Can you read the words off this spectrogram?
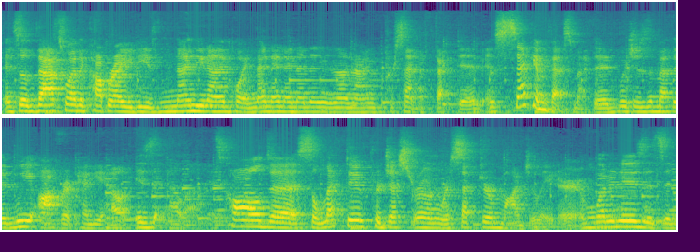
And so that's why the copper IUD is 99.99999% effective. The second best method, which is the method we offer at Pandia Health, is Ella. It's called a selective progesterone receptor modulator. And what it is, it's an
